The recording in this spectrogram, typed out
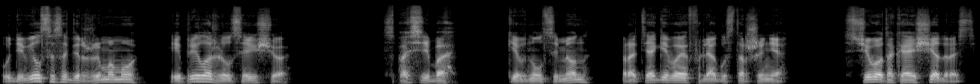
удивился содержимому и приложился еще. «Спасибо», — кивнул Семен, протягивая флягу старшине. «С чего такая щедрость?»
